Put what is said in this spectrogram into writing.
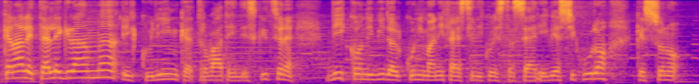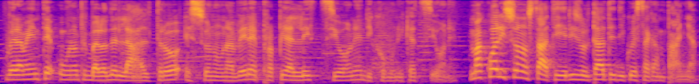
canale Telegram, il cui link trovate in descrizione, vi condivido alcuni manifesti di questa serie. Vi assicuro che sono veramente uno più bello dell'altro e sono una vera e propria lezione di comunicazione. Ma quali sono stati i risultati di questa campagna?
